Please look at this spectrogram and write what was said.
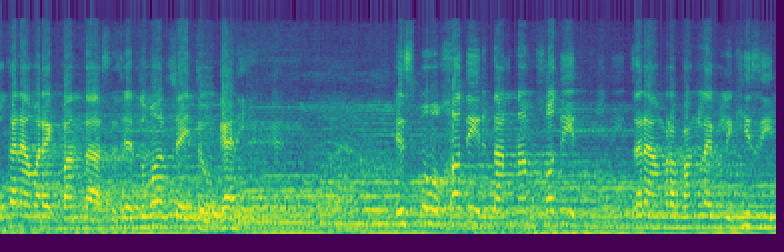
ওখানে আমার এক বান্দা আছে যে তোমার চাইতো জ্ঞানী। ইসমুহু খদির তার নাম খদির যারা আমরা বাংলায় বলি খিজির।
